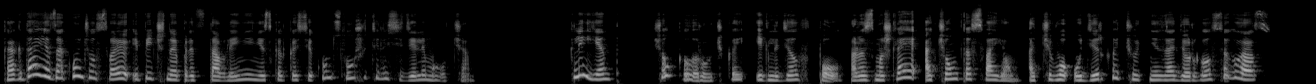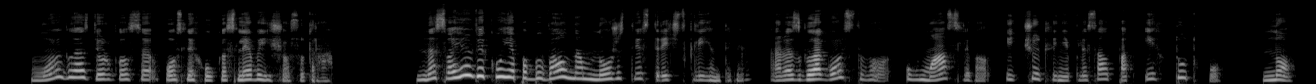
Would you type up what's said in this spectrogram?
Когда я закончил свое эпичное представление, несколько секунд слушатели сидели молча. Клиент щелкал ручкой и глядел в пол, размышляя о чем-то своем, отчего у Дирка чуть не задергался глаз. Мой глаз дергался после хука слева еще с утра. На своем веку я побывал на множестве встреч с клиентами. Разглагольствовал, умасливал и чуть ли не плясал под их тутку. Но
